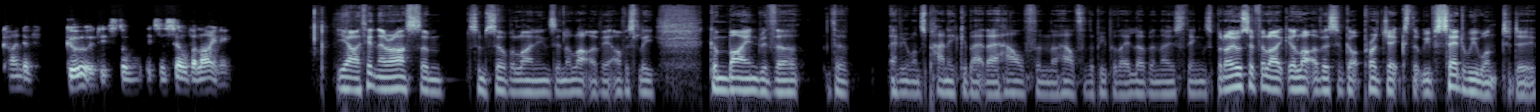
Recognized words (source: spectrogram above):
kind of good. It's the it's a silver lining. Yeah, I think there are some some silver linings in a lot of it. Obviously, combined with the the everyone's panic about their health and the health of the people they love and those things. But I also feel like a lot of us have got projects that we've said we want to do,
